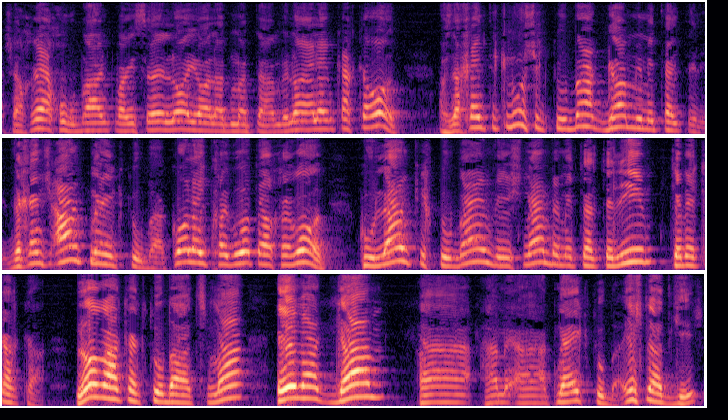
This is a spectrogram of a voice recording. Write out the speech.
שאחרי החורבן כבר ישראל לא היו על אדמתם ולא היה להם קרקעות. אז לכן תקנו שכתובה גם ממטלטלין. וכן שאר תנאי כתובה, כל ההתחייבויות האחרות כולם ככתובם וישנם במטלטלים כבקרקע. לא רק הכתובה עצמה, אלא גם התנאי כתובה. יש להדגיש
